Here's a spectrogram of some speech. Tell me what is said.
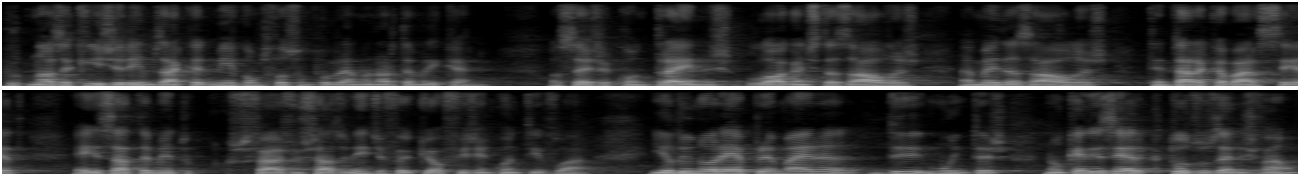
Porque nós aqui gerimos a academia como se fosse um programa norte-americano. Ou seja, com treinos logo antes das aulas, a meio das aulas, tentar acabar cedo, é exatamente o que se faz nos Estados Unidos e foi o que eu fiz enquanto estive lá. E a Leonor é a primeira de muitas. Não quer dizer que todos os anos vão,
